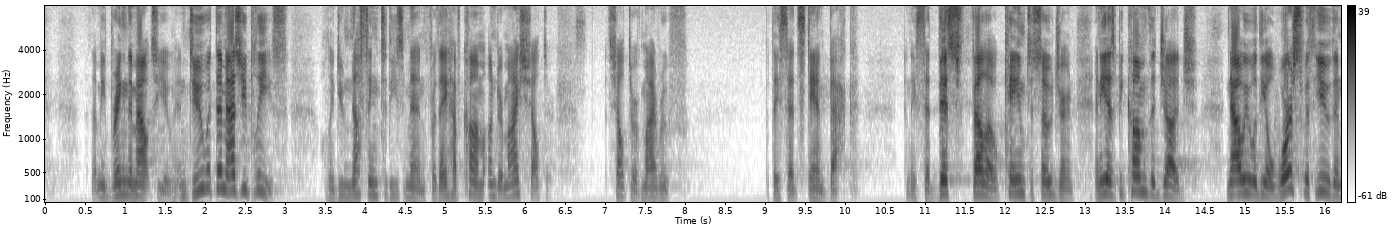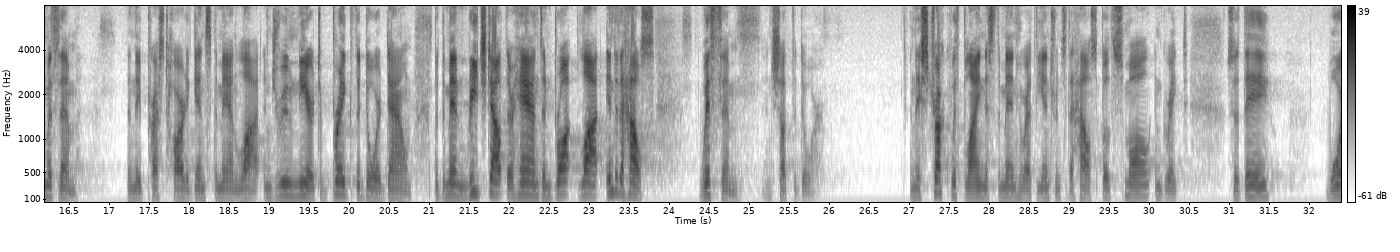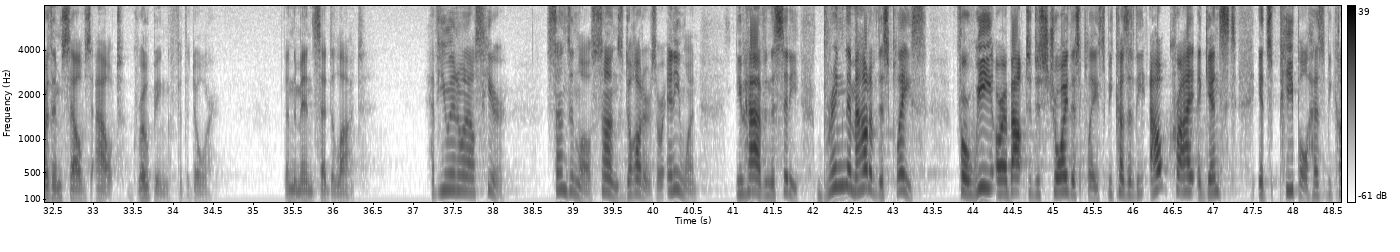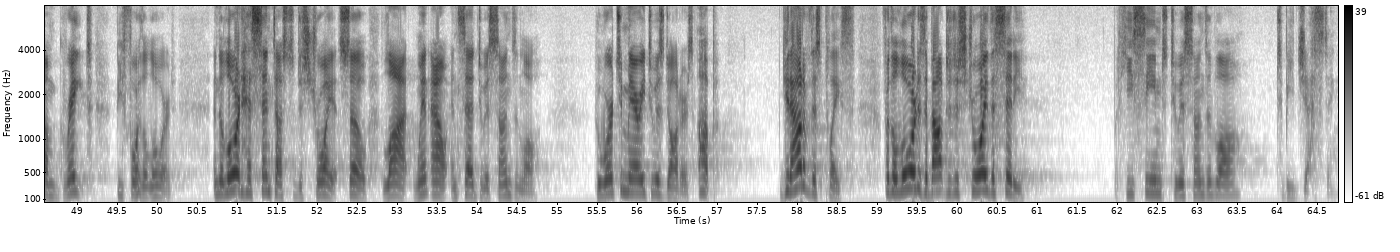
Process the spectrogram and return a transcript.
Let me bring them out to you, and do with them as you please. Only do nothing to these men, for they have come under my shelter, shelter of my roof. But they said, Stand back. And they said, This fellow came to sojourn, and he has become the judge. Now we will deal worse with you than with them. Then they pressed hard against the man Lot and drew near to break the door down. But the men reached out their hands and brought Lot into the house with them and shut the door. And they struck with blindness the men who were at the entrance of the house, both small and great, so that they wore themselves out, groping for the door. Then the men said to Lot, Have you anyone else here? Sons in law, sons, daughters, or anyone you have in the city? Bring them out of this place, for we are about to destroy this place because of the outcry against its people has become great before the Lord. And the Lord has sent us to destroy it. So Lot went out and said to his sons in law, who were to marry to his daughters, Up, get out of this place, for the Lord is about to destroy the city. But he seemed to his sons in law to be jesting.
